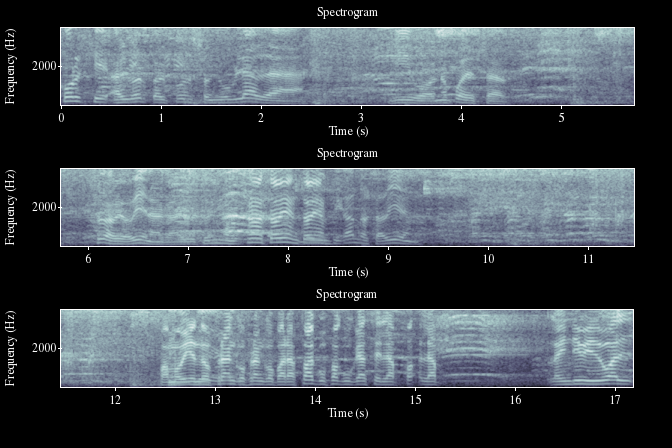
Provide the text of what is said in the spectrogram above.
Jorge Alberto Alfonso Nublada. Digo, no puede ser. Yo la veo bien acá. estuvimos No, está bien, está bien. está bien. Vamos viendo Franco, Franco para Facu, Facu que hace la, pa- la, la individual.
